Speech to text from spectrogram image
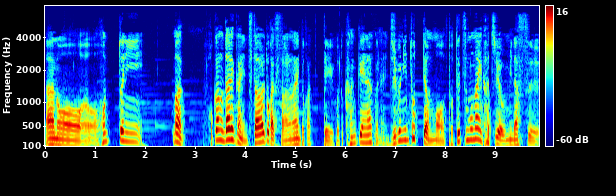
あの本当に、まあ、他の誰かに伝わるとか伝わらないとかっていうこと関係なくね、自分にとってはもうとてつもない価値を生み出す、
